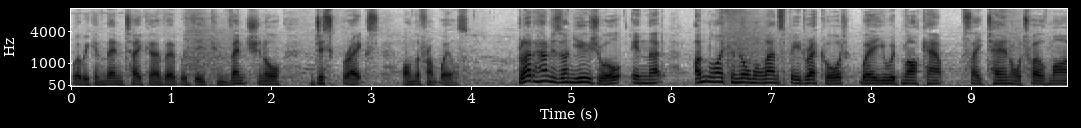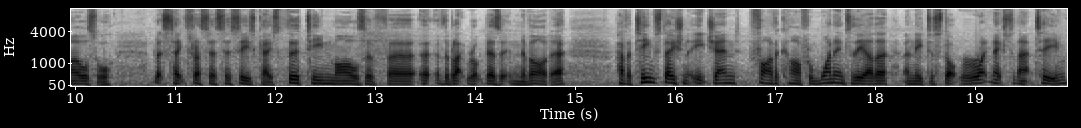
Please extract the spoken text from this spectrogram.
where we can then take over with the conventional disc brakes on the front wheels. Bloodhound is unusual in that, unlike a normal land speed record, where you would mark out, say, 10 or 12 miles, or let's take Thrust SSC's case, 13 miles of, uh, of the Black Rock Desert in Nevada, have a team station at each end, fire the car from one end to the other, and need to stop right next to that team.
